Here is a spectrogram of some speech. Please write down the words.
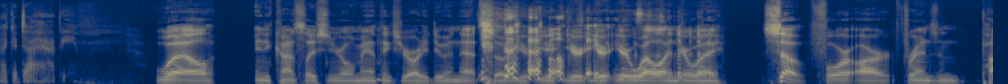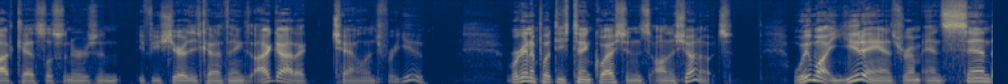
I could die happy. Well, any consolation, your old man thinks you're already doing that, so you're you're, you're, you're, you're well on your way. So, for our friends and podcast listeners, and if you share these kind of things, I got a challenge for you. We're going to put these 10 questions on the show notes. We want you to answer them and send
